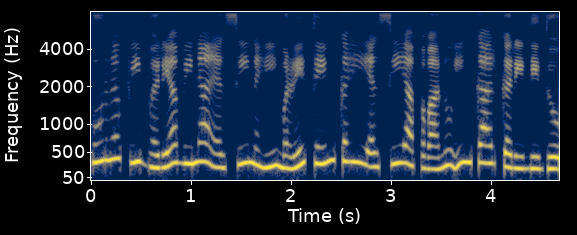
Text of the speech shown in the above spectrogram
પૂર્ણ ફી ભર્યા વિના એલસી નહીં મળે તેમ કહી એલસી આપવાનો ઇનકાર કરી દીધો.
